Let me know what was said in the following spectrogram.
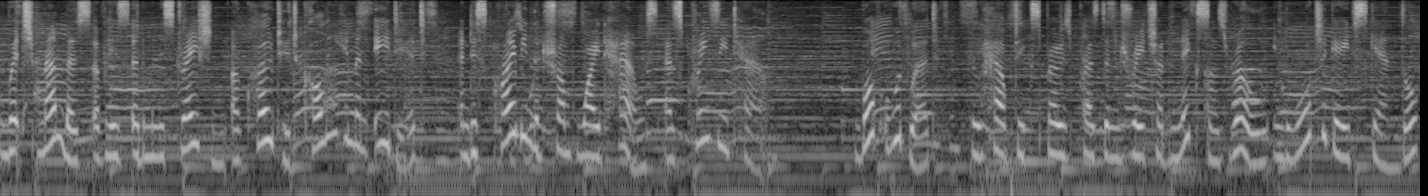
in which members of his administration are quoted calling him an idiot and describing the Trump White House as crazy town. Bob Woodward, who helped expose President Richard Nixon's role in the Watergate scandal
